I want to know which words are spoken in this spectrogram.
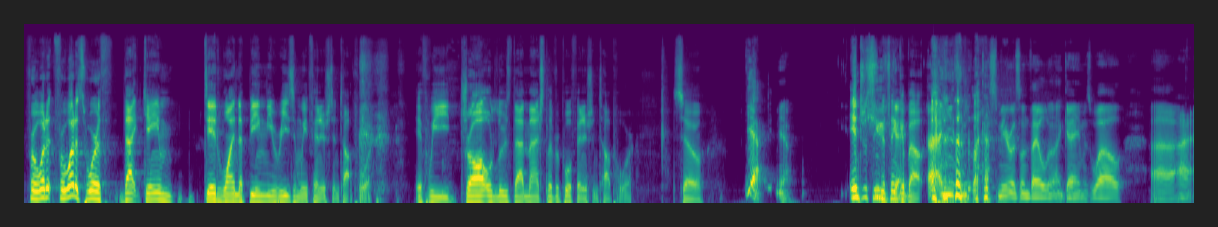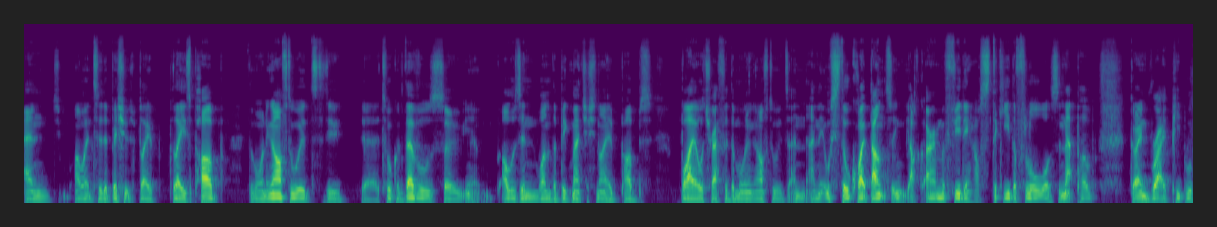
For what it, for what it's worth, that game did wind up being the reason we finished in top four. if we draw or lose that match, Liverpool finish in top four. So Yeah, yeah. interesting to Huge think game. about. Uh, and you think like Casemiro's unveiled in that game as well. Uh, and I went to the Bishop's Blaize pub the morning afterwards to do uh, talk with Devils. So you know, I was in one of the big Manchester United pubs by Old Trafford the morning afterwards, and, and it was still quite bouncing. I, I remember feeling how sticky the floor was in that pub. Going right, people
